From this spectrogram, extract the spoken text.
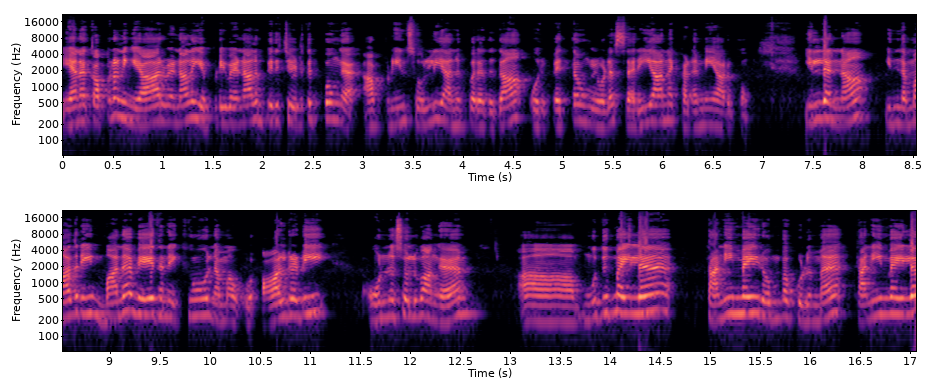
எனக்கு அப்புறம் நீங்க யார் வேணாலும் எப்படி வேணாலும் பிரிச்சு எடுத்துட்டு போங்க. அப்படின்னு சொல்லி அனுப்புறது தான் ஒரு பெத்தவங்களோட சரியான கடமையா இருக்கும். இல்லைன்னா இந்த மாதிரி மனவேதனைக்கும் நம்ம ஆல்ரெடி ஒன்று சொல்லுவாங்க முதுமையில் தனிமை ரொம்ப கொடுமை தனிமையில்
